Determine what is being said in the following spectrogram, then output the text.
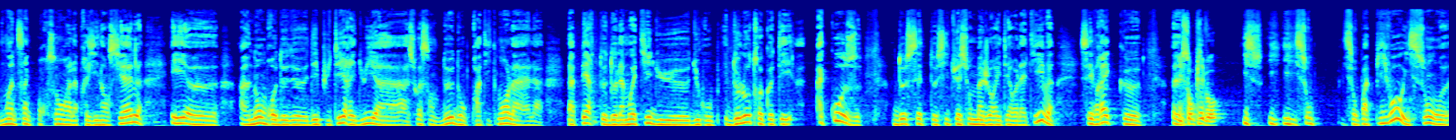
moins de 5% à la présidentielle et un nombre de, députés réduit à, 62, donc pratiquement la, perte de la moitié du, groupe. Et de l'autre côté, à cause de cette situation de majorité relative, c'est vrai que... ils sont pivots. Ils, ils, sont ils sont pas pivots, ils sont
